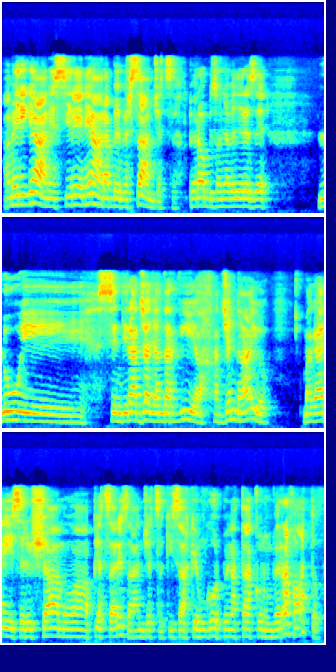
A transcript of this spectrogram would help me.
americane e sirene arabe per Sanchez però bisogna vedere se lui sentirà già di andare via a gennaio magari se riusciamo a piazzare Sanchez chissà che un colpo in attacco non verrà fatto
